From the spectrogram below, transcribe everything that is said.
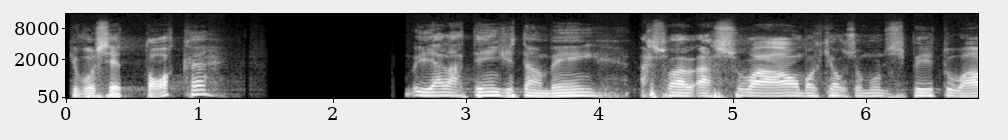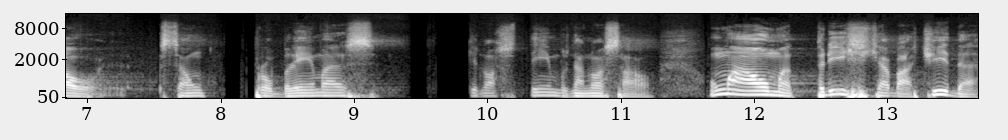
que você toca, e ela atende também a sua, a sua alma, que é o seu mundo espiritual. São problemas que nós temos na nossa alma. Uma alma triste, abatida,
